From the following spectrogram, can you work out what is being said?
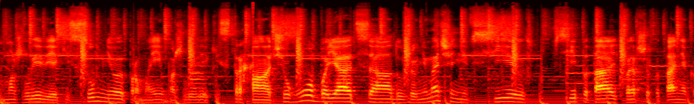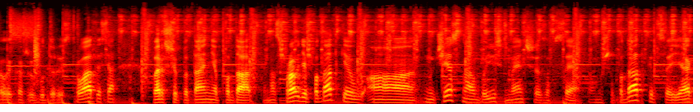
можливі якісь сумніви, про мої можливі якісь страхи. Чого бояться дуже в Німеччині? Всі, всі питають перше питання, коли кажу, буду реєструватися. Перше питання податки. Насправді податків, ну чесно, боюсь менше за все, тому що податки це як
